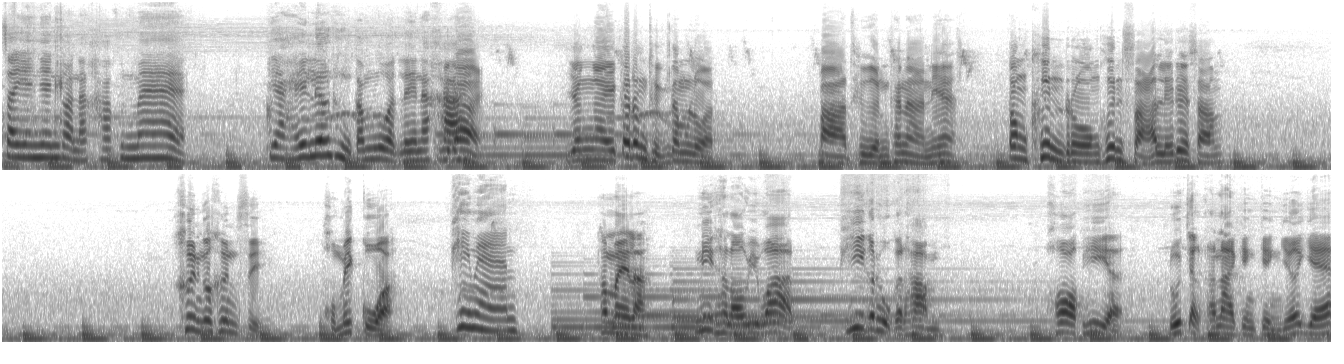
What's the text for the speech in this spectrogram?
ใจเย็นๆก่อนนะคะ คุณแม่ อย่าให้เรื่องถึงตำรวจเลยนะไม่คะ ได้ ยังไงก็ต้องถึงตำรวจ ป่าเถื่อนขนาดเนี้ยต้องขึ้นโรงขึ้นศาลเลยด้วยซ้ำ ขึ้นก็ขึ้นสิ ผมไม่กลัว พี่แมน ทำไมล่ะ นี่ทะเลาะวิวาท พี่ก็ถูกกระทำพ่อพี่อะรู้จักทนายเก่งๆ เยอะแยะ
